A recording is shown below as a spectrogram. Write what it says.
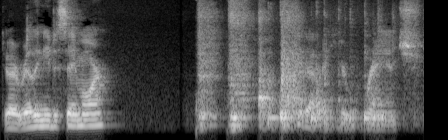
Do I really need to say more? Get out of here, ranch.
